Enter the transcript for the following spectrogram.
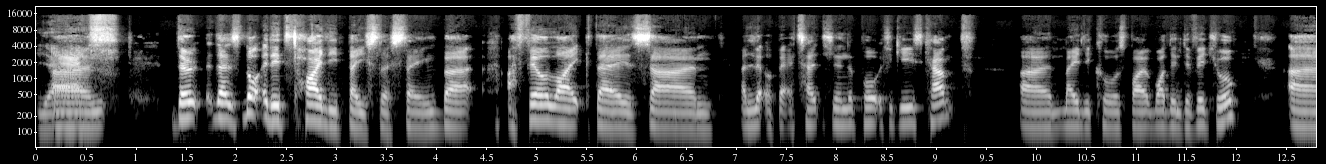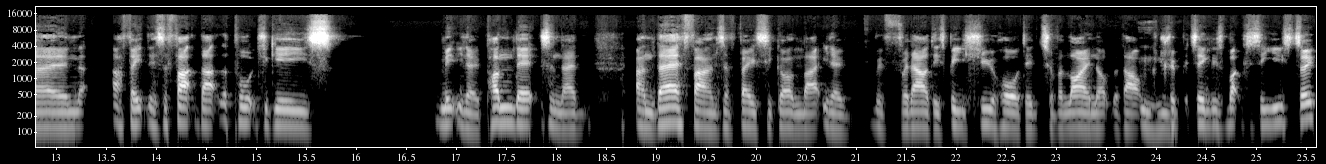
Yes. Um, there, there's not an entirely baseless thing, but I feel like there's um, a little bit of tension in the Portuguese camp, uh, mainly caused by one individual. Um, I think there's the fact that the Portuguese, you know, pundits and their and their fans have basically gone that you know with Ronaldo, he's been shoehorned into the lineup without mm-hmm. contributing as much as he used to.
